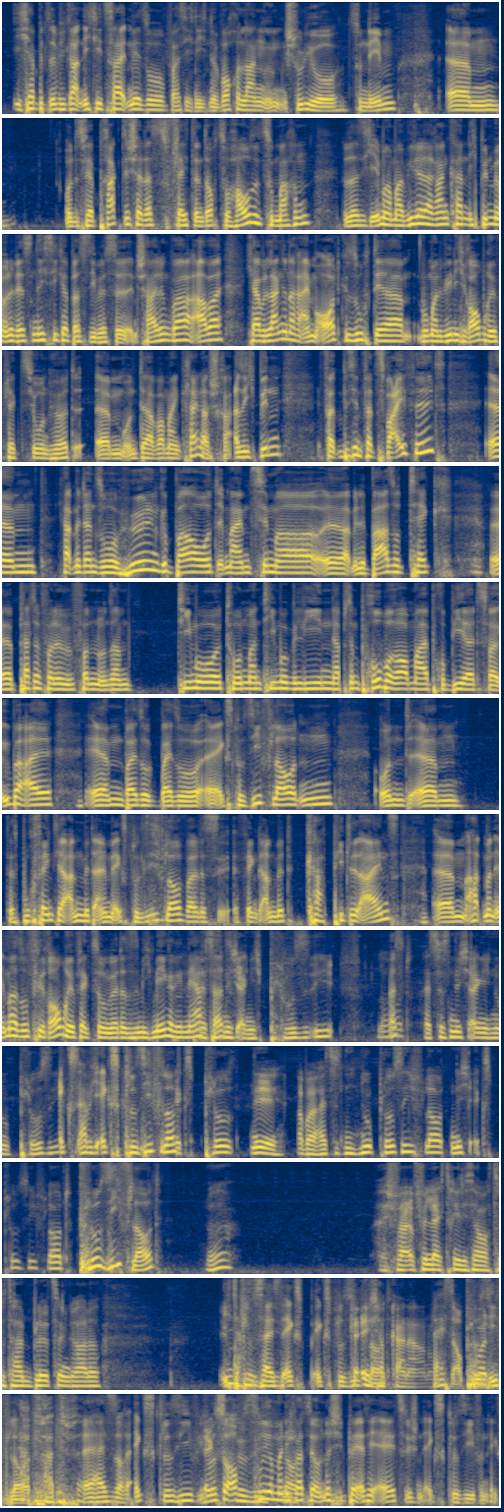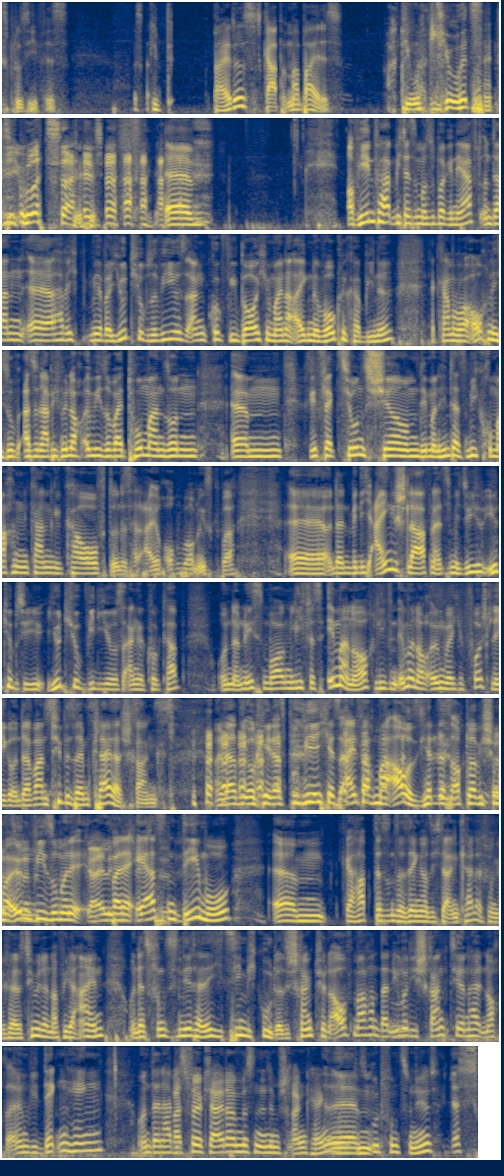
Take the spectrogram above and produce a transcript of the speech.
ich habe jetzt irgendwie gerade nicht die Zeit, mir so, weiß ich nicht, eine Woche lang irgendein Studio zu nehmen. Ähm, und es wäre praktischer, das vielleicht dann doch zu Hause zu machen, sodass ich immer mal wieder daran kann. Ich bin mir unterdessen nicht sicher, ob das die beste Entscheidung war, aber ich habe lange nach einem Ort gesucht, der, wo man wenig Raumreflexion hört. Ähm, und da war mein Kleiderschrank. Also ich bin ein bisschen verzweifelt. Ähm, ich habe mir dann so Höhlen gebaut in meinem Zimmer, äh, habe mir eine Basotec-Platte von, dem- von unserem Timo, Tonmann Timo geliehen, hab's im Proberaum mal probiert. Es war überall ähm, bei so, bei so äh, Explosivlauten und ähm, das Buch fängt ja an mit einem Explosivlaut, weil das fängt an mit Kapitel 1. Ähm, hat man immer so viel Raumreflexion gehört, dass es mich mega genervt Heißt das hat. nicht eigentlich plosiv laut? Was? Heißt das nicht eigentlich nur plosiv? Habe ich Exklusivlaut? Explo nee, aber heißt das nicht nur plosiv laut, nicht explosiv laut? Plosivlaut? Ne? Ich war, vielleicht rede ich ja auch total Blödsinn gerade. Ich dachte, das heißt Ex Explosivlaut. Ich habe keine Ahnung. Heißt es auch Plosivlaut. Da heißt es auch exklusiv. Ich wusste auch früher mal nicht, was der Unterschied bei RTL zwischen exklusiv und explosiv ist. Es gibt beides? Es gab immer beides. Ach, die, Uhr- die Uhrzeit. Die Uhrzeit. ähm, auf jeden Fall hat mich das immer super genervt und dann äh, habe ich mir bei YouTube so Videos angeguckt, wie baue ich mir meine eigene Vocalkabine. Da kam aber auch nicht so, also da habe ich mir noch irgendwie so bei Thomann so einen ähm, Reflexionsschirm, den man hinter das Mikro machen kann, gekauft und das hat auch überhaupt nichts gebracht. Äh, und dann bin ich eingeschlafen, als ich mir YouTube- YouTube-Videos angeguckt habe und am nächsten Morgen lief es immer noch, liefen immer noch irgendwelche Vorschläge und da war ein Typ in seinem Kleiderschrank. Und da dachte ich, okay, das probiere ich jetzt einfach mal aus. Ich hatte das auch, glaube ich, schon Das mal irgendwie so meine, bei der Geschichte. ersten Demo ähm, gehabt, dass unser Sänger sich da in den Kleiderschrank gestellt hat. Das fiel mir dann auch wieder ein. Und das funktioniert tatsächlich ziemlich gut. Also Schranktüren aufmachen, dann über die Schranktüren halt noch irgendwie Decken hängen. Und dann habe Was ich für Kleider müssen in dem Schrank hängen, damit das Ähm, gut funktioniert? das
